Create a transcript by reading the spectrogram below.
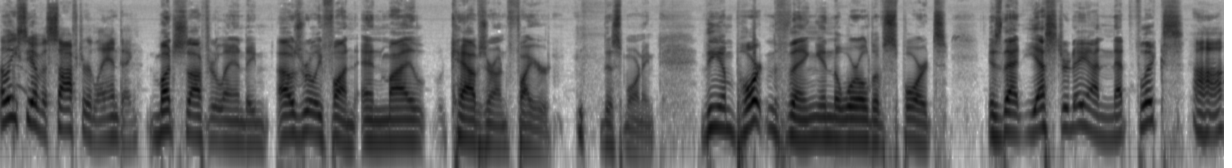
At least you have a softer landing. Much softer landing. I was really fun, and my calves are on fire this morning. The important thing in the world of sports is that yesterday on Netflix, Uh huh.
